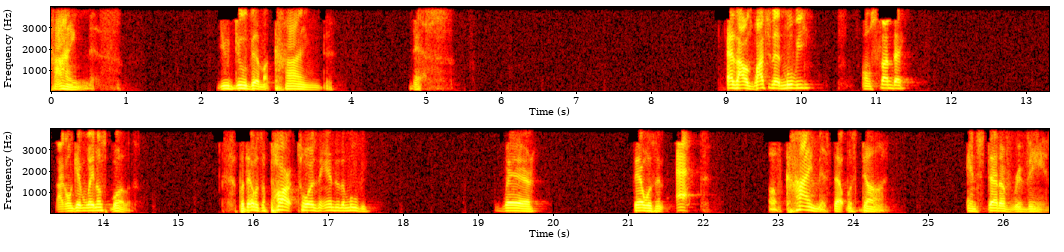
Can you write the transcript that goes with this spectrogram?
Kindness. You do them a kindness. As I was watching that movie on Sunday, not gonna give away no spoilers. But there was a part towards the end of the movie where there was an act of kindness that was done instead of revenge.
